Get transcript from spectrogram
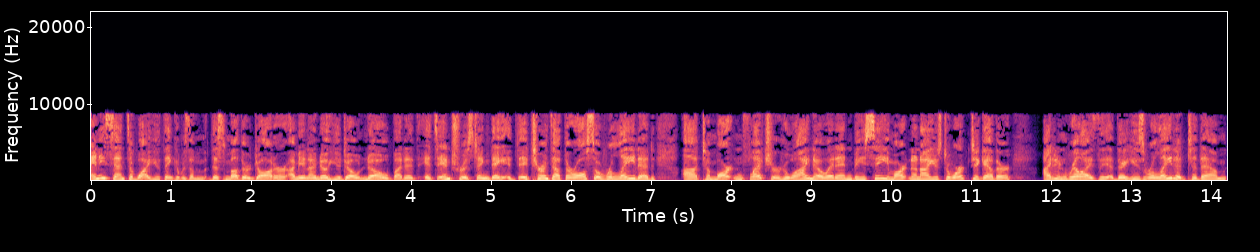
Any sense of why you think it was a, this mother daughter? I mean, I know you don't know, but it, it's interesting. They it, it, turns out they're also related uh, to Martin Fletcher, who I know at NBC. Martin and I used to work together. I didn't realize that, he's related to them.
